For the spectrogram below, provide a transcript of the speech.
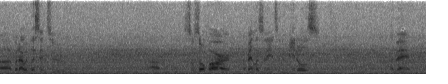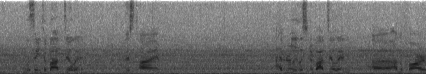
Uh, but I would listen to. Um, so so far, I've been listening to the Beatles. I've been listening to Bob Dylan this time, I haven't really listened to Bob Dylan uh, on the farm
